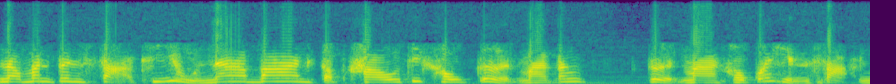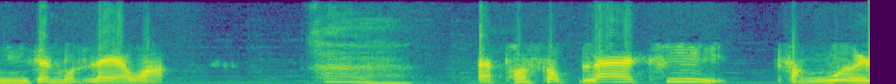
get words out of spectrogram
แล้วมันเป็นสระที่อยู่หน้าบ้านกับเขาที่เขาเกิดมาตั้งเกิดมาเขาก็เห็นสระนี้กันหมดแล้วอะค่ะ แต่พอศพแรกที่สังเวย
